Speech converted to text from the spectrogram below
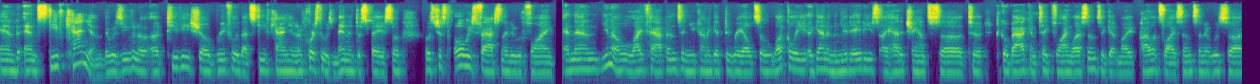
and and Steve Canyon. There was even a, a, TV show briefly about Steve Canyon, and of course there was Men into Space. So I was just always fascinated with flying. And then you know life happens, and you kind of get derailed. So luckily, again in the mid '80s, I had a chance uh, to to go back and take flying lessons and get my pilot's license, and it was uh,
